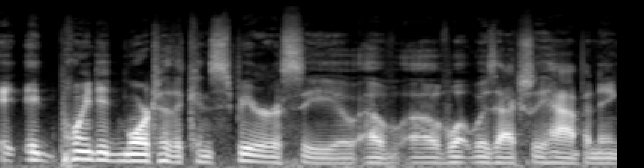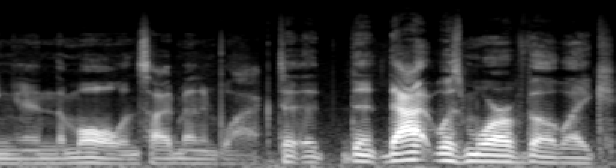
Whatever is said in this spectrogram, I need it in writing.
it, it pointed more to the conspiracy of, of, of what was actually happening in the mole inside Men in Black. To, uh, that was more of the like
